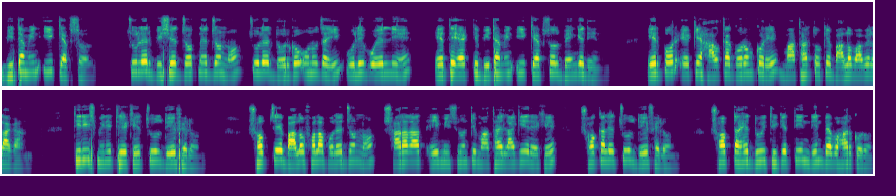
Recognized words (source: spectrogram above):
ভিটামিন ই ক্যাপসুল চুলের বিশেষ যত্নের জন্য চুলের দৈর্ঘ্য অনুযায়ী অলিভ অয়েল নিয়ে এতে একটি ভিটামিন ই ক্যাপসুল ভেঙে দিন। এরপর একে হালকা গরম করে মাথার ত্বকে ভালোভাবে লাগান। 30 মিনিট রেখে চুল ধুয়ে ফেলুন। সবচেয়ে ভালো ফলাফলের জন্য সারা রাত এই মিশ্রণটি মাথায় লাগিয়ে রেখে সকালে চুল ধুয়ে ফেলুন। সপ্তাহে দুই থেকে তিন দিন ব্যবহার করুন।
